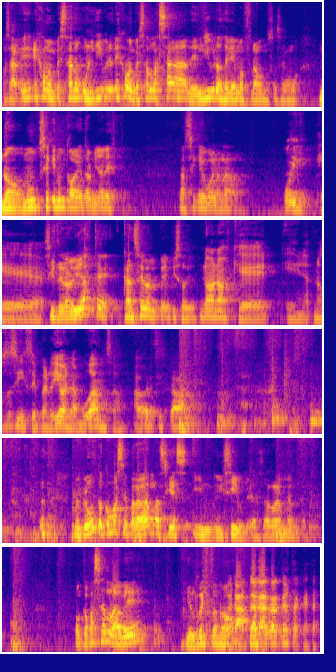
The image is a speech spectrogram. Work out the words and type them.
O sea, es, es como empezar un libro, es como empezar la saga de libros de Game of Thrones. O sea, como, no, sé que nunca voy a terminar esto. Así que bueno, nada. Uy, eh, Si te lo olvidaste, cancelo el episodio. no, no, es que eh, no sé si se perdió en la mudanza. A ver si está. Me pregunto cómo hace para verla si es invisible, o sea, realmente. O capaz ser la B y el resto no. Acá, acá, acá, acá, está, acá está.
